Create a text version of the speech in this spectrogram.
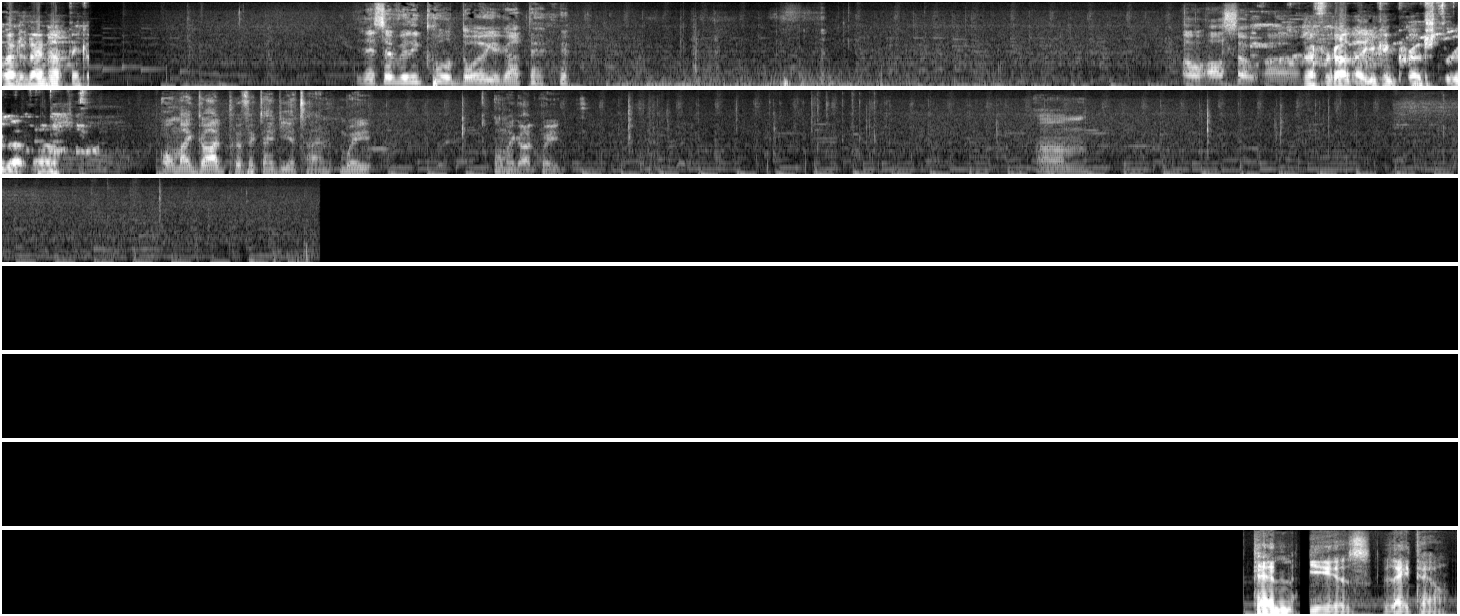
Why did I not think of That's a really cool door you got there. oh, also, uh, I forgot that you can crouch through that now. oh my god, perfect idea time. Wait. Oh my god, wait. Um. Ten years later.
